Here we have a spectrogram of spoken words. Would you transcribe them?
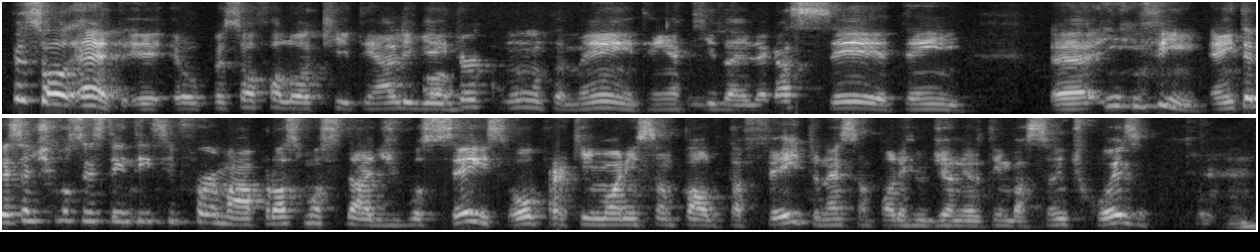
o pessoal, é, o pessoal falou aqui, tem a Alligator Con também, tem aqui da LHC, tem. É, enfim, é interessante que vocês tentem se informar próximo à cidade de vocês, ou para quem mora em São Paulo tá feito, né? São Paulo e Rio de Janeiro tem bastante coisa. Uhum.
